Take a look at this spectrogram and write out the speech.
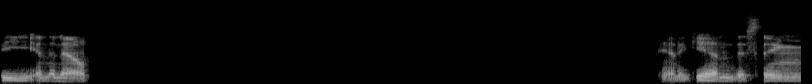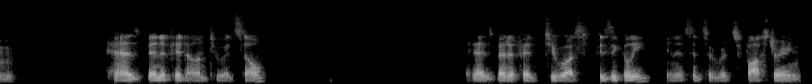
be in the now. And again, this thing has benefit unto itself. It has benefit to us physically in a sense of it's fostering,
